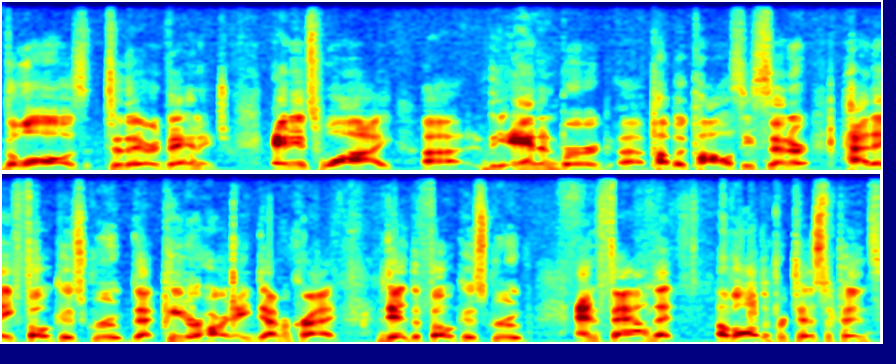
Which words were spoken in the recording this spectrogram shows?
the laws to their advantage. And it's why uh, the Annenberg uh, Public Policy Center had a focus group that Peter Hart, a Democrat, did the focus group and found that of all the participants,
